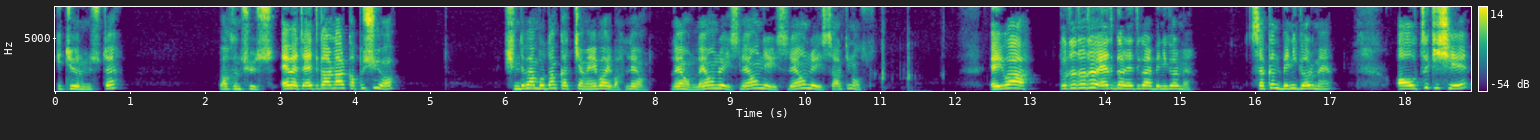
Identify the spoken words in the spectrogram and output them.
İtiyorum üste. Bakın şu üst. Evet Edgar'lar kapışıyor. Şimdi ben buradan kaçacağım. Eyvah eyvah. Leon. Leon. Leon Reis. Leon Reis. Leon Reis. Sakin ol. Eyvah. Dur dur dur. Edgar Edgar beni görme. Sakın beni görme. 6 kişi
